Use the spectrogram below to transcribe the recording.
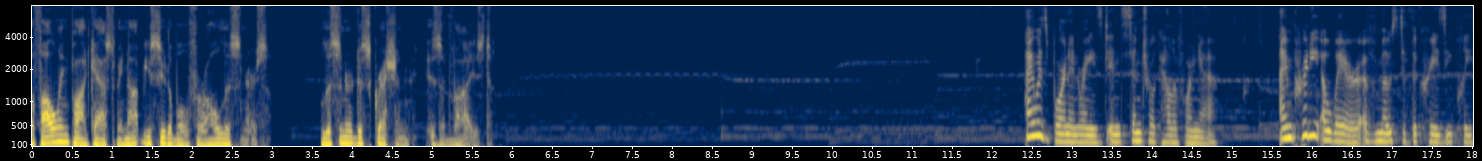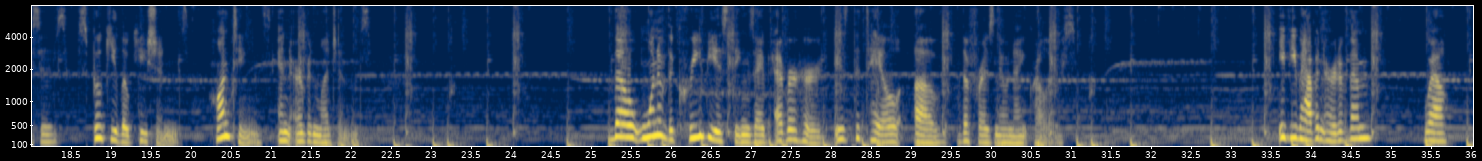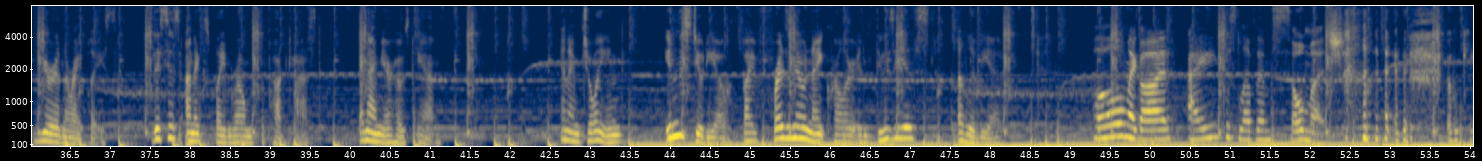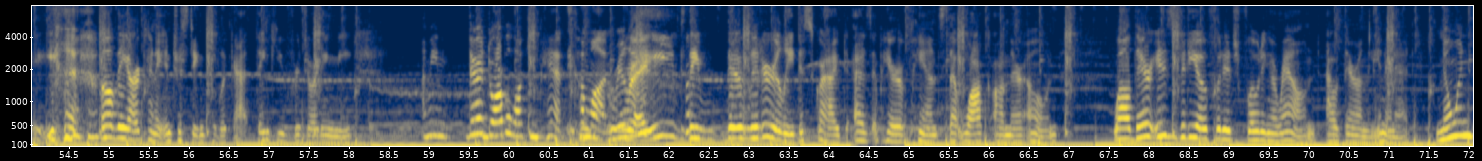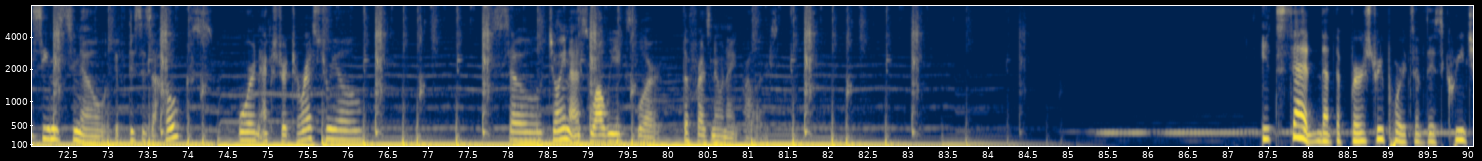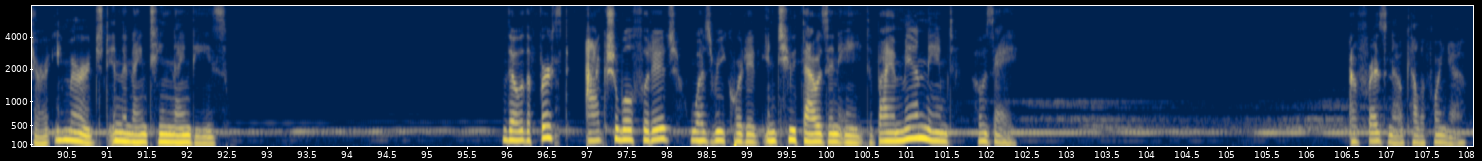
The following podcast may not be suitable for all listeners. Listener discretion is advised. I was born and raised in Central California. I'm pretty aware of most of the crazy places, spooky locations, hauntings, and urban legends. Though one of the creepiest things I've ever heard is the tale of the Fresno Nightcrawlers. If you haven't heard of them, well, you're in the right place. This is Unexplained Realms, the podcast, and I'm your host, Anne. And I'm joined in the studio by Fresno Nightcrawler enthusiast, Olivia. Oh my god, I just love them so much. okay. well, they are kind of interesting to look at. Thank you for joining me. I mean, they're adorable walking pants. Come on, really? Right? they they're literally described as a pair of pants that walk on their own. While there is video footage floating around out there on the internet, no one seems to know if this is a hoax or an extraterrestrial. So join us while we explore the Fresno Night Nightcrawlers. It's said that the first reports of this creature emerged in the 1990s. Though the first actual footage was recorded in 2008 by a man named Jose of Fresno, California.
